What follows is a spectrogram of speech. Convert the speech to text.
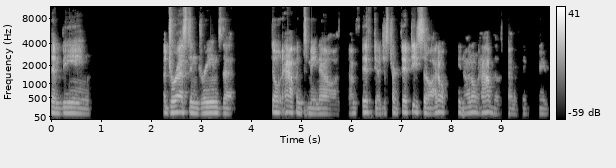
them being addressed in dreams that don't happen to me now. I'm 50. I just turned 50, so I don't, you know, I don't have those kind of big dreams.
